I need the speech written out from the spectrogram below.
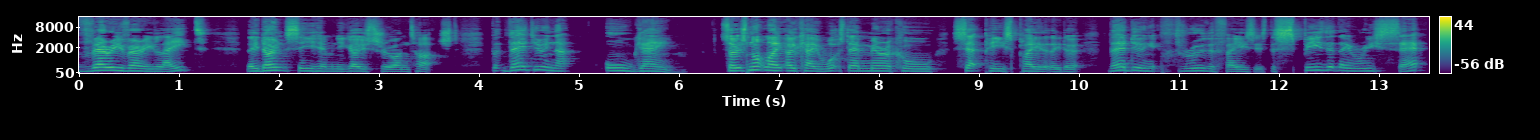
very, very late. They don't see him and he goes through untouched. But they're doing that all game. So it's not like, okay, what's their miracle set piece play that they do it? They're doing it through the phases. The speed that they reset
